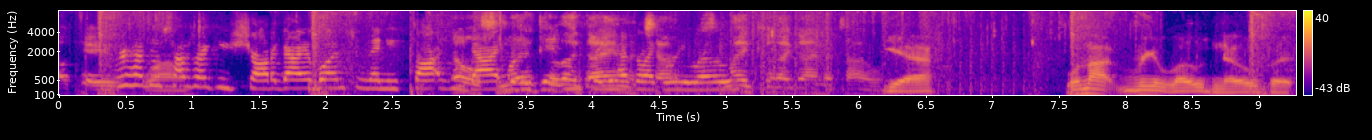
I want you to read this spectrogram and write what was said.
Okay. You ever had those times like you shot a guy a bunch and then you thought he No, died but he didn't, so you had to like reload? Somebody kill that guy in the tower. Yeah. Well, not reload, no, but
